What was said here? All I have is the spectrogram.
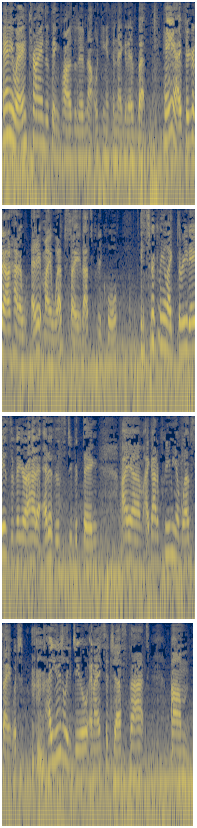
anyway, trying to think positive, not looking at the negative. But hey, I figured out how to edit my website. That's pretty cool. It took me like three days to figure out how to edit this stupid thing. I um I got a premium website, which I usually do, and I suggest that um,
